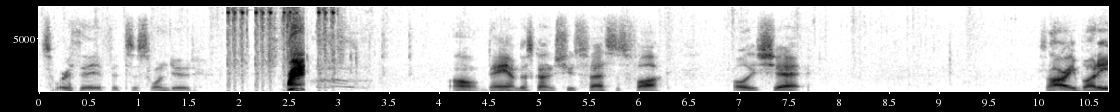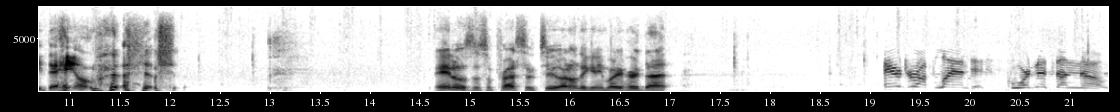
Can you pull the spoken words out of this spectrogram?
it's worth it if it's just one dude. Oh, damn, this gun shoots fast as fuck. Holy shit. Sorry, buddy. Damn. and it was a suppressor, too. I don't think anybody heard that. Airdrop landed. Coordinates unknown.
